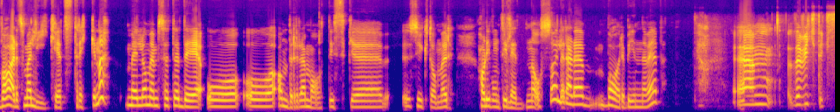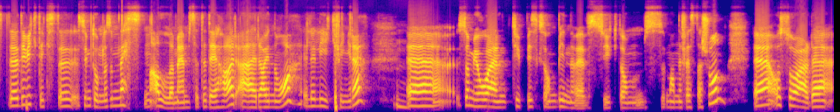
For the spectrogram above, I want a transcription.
Hva er det som er likhetstrekkene mellom MCTD og, og andre revmatiske eh, sykdommer. Har de vondt i leddene også, eller er det bare bindevev? Det viktigste, de viktigste symptomene som nesten alle med MCTD har, er Raynaud, eller likfingre. Mm. Eh, som jo er en typisk sånn bindevevssykdomsmanifestasjon. Eh, og så er det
